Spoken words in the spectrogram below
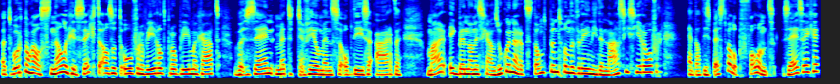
Het wordt nogal snel gezegd als het over wereldproblemen gaat. We zijn met te veel mensen op deze aarde. Maar ik ben dan eens gaan zoeken naar het standpunt van de Verenigde Naties hierover. En dat is best wel opvallend. Zij zeggen,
